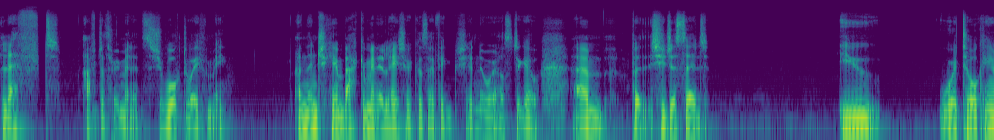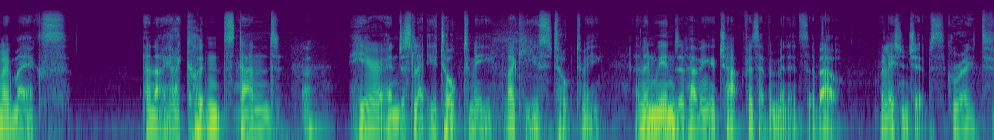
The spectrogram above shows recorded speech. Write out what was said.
left after three minutes. She walked away from me. And then she came back a minute later because I think she had nowhere else to go. Um, but she just said, You were talking like my ex, and I, I couldn't stand here and just let you talk to me like he used to talk to me. And then we ended up having a chat for seven minutes about relationships. Great.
